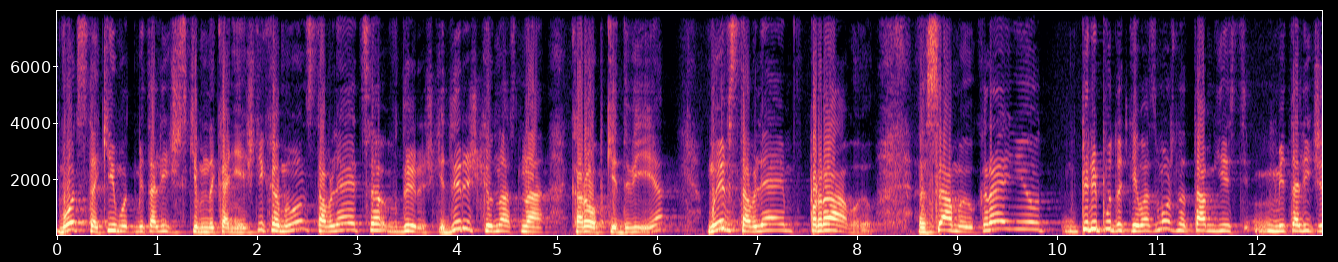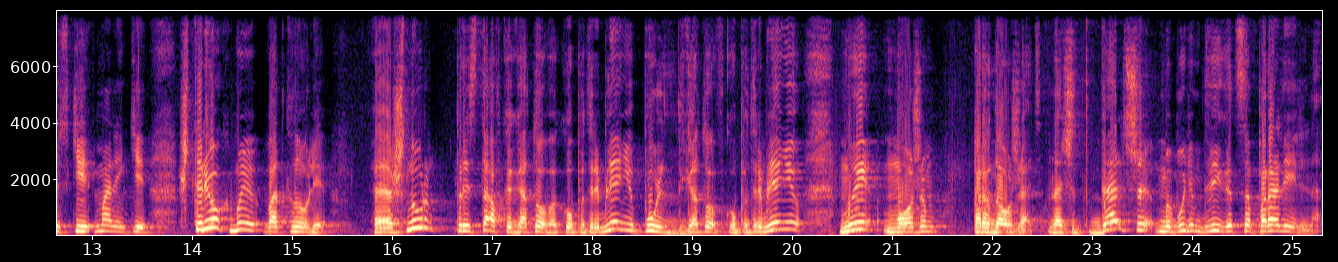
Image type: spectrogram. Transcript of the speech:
вот с таким вот металлическим наконечником, и он вставляется в дырочки. Дырочки у нас на коробке две. Мы вставляем в правую. Самую крайнюю перепутать невозможно. Там есть металлический маленький штырек. Мы воткнули э, шнур, приставка готова к употреблению, пульт готов к употреблению. Мы можем продолжать. Значит, дальше мы будем двигаться параллельно.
